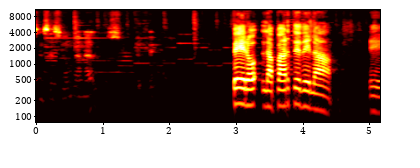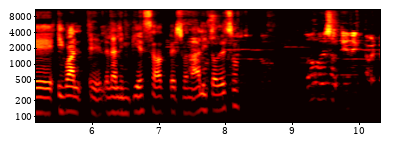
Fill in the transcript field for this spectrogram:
la sensación anal, pues perfecto. Pero la parte de la, eh, igual, eh, la limpieza personal y todo eso. Todo, todo eso tiene, a ver,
